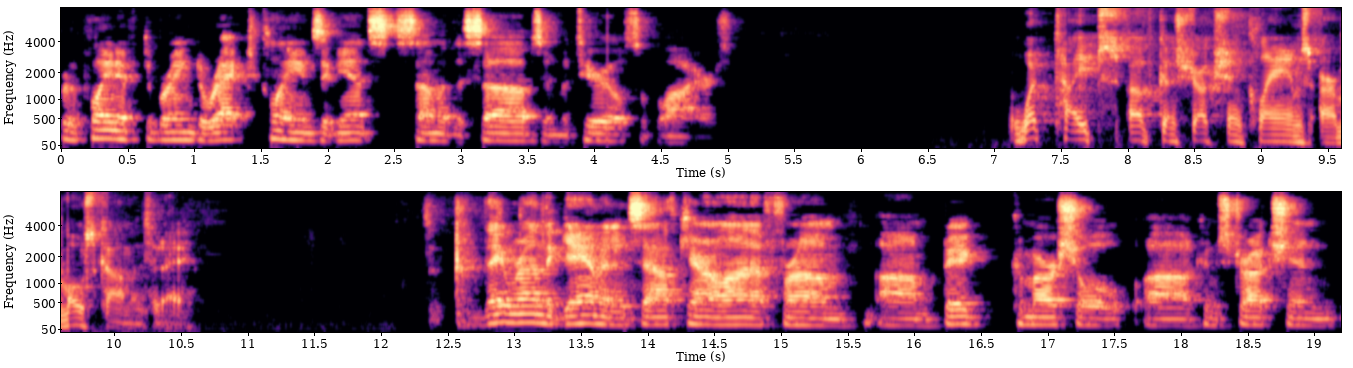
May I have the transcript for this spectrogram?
for the plaintiff to bring direct claims against some of the subs and material suppliers. What types of construction claims are most common today? They run the gamut in South Carolina from um, big commercial uh, construction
